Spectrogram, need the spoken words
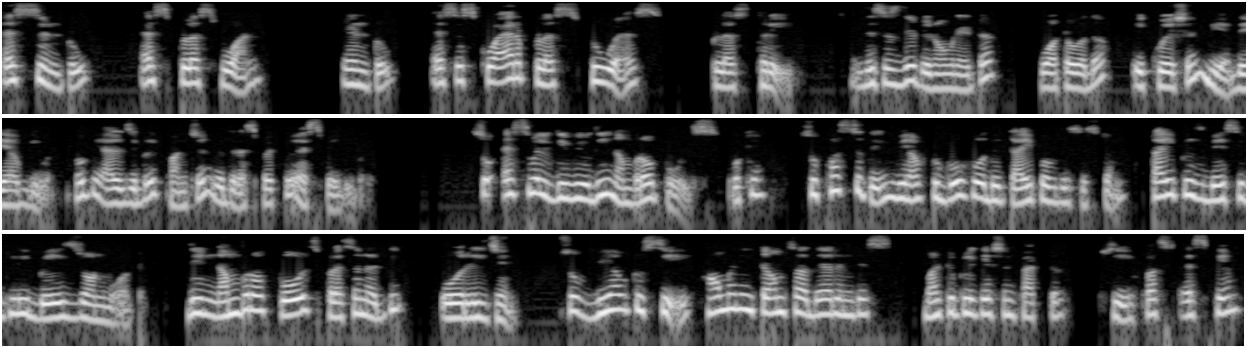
s into s plus 1 into s square plus 2s plus 3 this is the denominator whatever the equation we, they have given okay algebraic function with respect to s variable so s will give you the number of poles okay so first thing we have to go for the type of the system. Type is basically based on what? The number of poles present at the origin. So we have to see how many terms are there in this multiplication factor. See first s came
